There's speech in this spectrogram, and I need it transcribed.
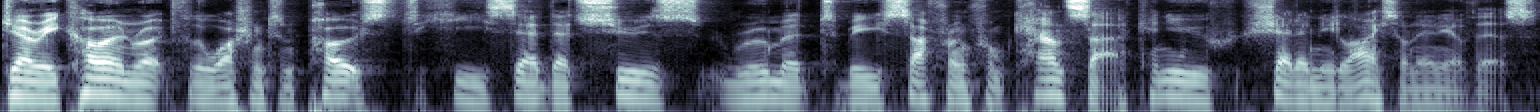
Jerry Cohen wrote for the Washington Post, he said that Xu's rumored to be suffering from cancer. Can you shed any light on any of this?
